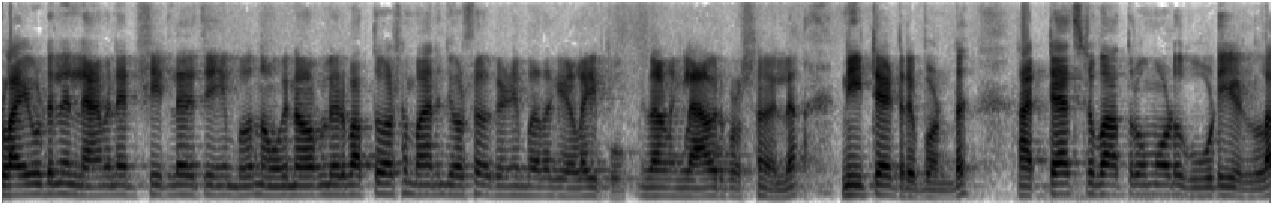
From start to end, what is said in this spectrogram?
പ്ലൈവുഡിലും ലാമിനേറ്റ് ഷീറ്റിലൊക്കെ ചെയ്യുമ്പോൾ നമുക്ക് നോർമലി ഒരു പത്ത് വർഷം പതിനഞ്ച് വർഷമൊക്കെ കഴിയുമ്പോൾ അതൊക്കെ ഇളയിപ്പോവും ഇതാണെങ്കിൽ ആ ഒരു പ്രശ്നമില്ല. നീറ്റായിട്ട് ഇരിപ്പുണ്ട്. അറ്റാച്ച്ഡ് ബാത്റൂമോട് കൂടിയുള്ള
